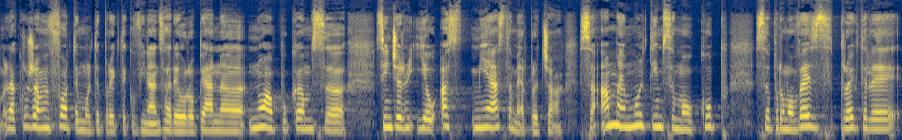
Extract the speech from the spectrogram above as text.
la Cluj avem foarte multe proiecte cu finanțare europeană, nu apucăm să, sincer, eu, as, mie asta mi-ar plăcea, să am mai mult timp să mă ocup, să promovez proiectele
